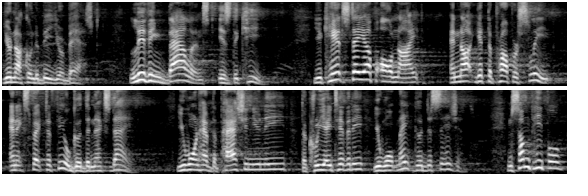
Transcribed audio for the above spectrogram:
you're not going to be your best. Living balanced is the key. You can't stay up all night and not get the proper sleep and expect to feel good the next day. You won't have the passion you need, the creativity, you won't make good decisions. And some people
